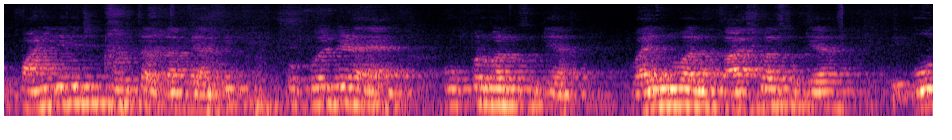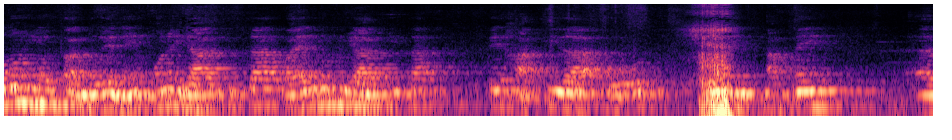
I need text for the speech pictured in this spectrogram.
ਉਹ ਪਾਣੀ ਦੇ ਵਿੱਚ ਫੁੱਲ ਧਰਦਾ ਪਿਆ ਸੀ। ਉਹ ਫੁੱਲ ਜਿਹੜਾ ਹੈ ਉੱਪਰ ਵੱਲ ਸੁੱਟਿਆ ਵਾਹਿਗੁਰੂ ਵੱਲ ਆਕਾਸ਼ ਵੱਲ ਸੁੱਟਿਆ ਤੇ ਉਦੋਂ ਹੀ ਉਹ ਤੰਦੂਏ ਨੇ। ਉਹਨੇ ਯਾਦ ਕੀਤਾ ਵਾਹਿਗੁਰੂ ਨੂੰ ਯਾਦ ਕੀਤਾ ਤੇ ਹਾਥੀ ਦਾ ਉਹ ਆਪਣੇ ਅ,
